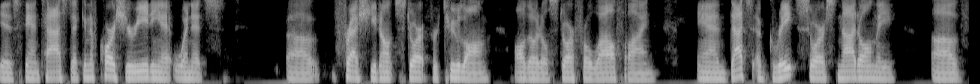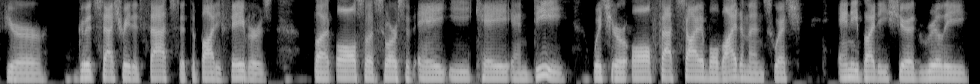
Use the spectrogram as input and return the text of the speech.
is fantastic, and of course, you're eating it when it's uh, fresh. You don't store it for too long although it'll store for a while fine. And that's a great source not only of your good saturated fats that the body favors, but also a source of A, E, K, and D, which are all fat soluble vitamins, which anybody should really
